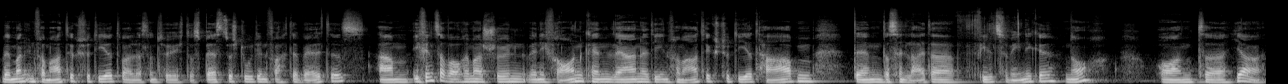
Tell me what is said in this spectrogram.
wenn man Informatik studiert, weil das natürlich das beste Studienfach der Welt ist. Ähm, ich finde es aber auch immer schön, wenn ich Frauen kennenlerne, die Informatik studiert haben, denn das sind leider viel zu wenige noch. Und äh, ja,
